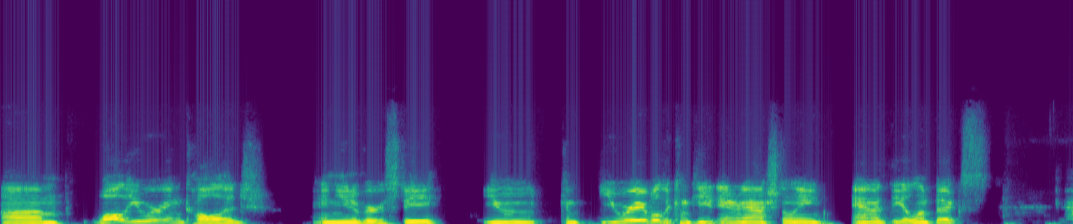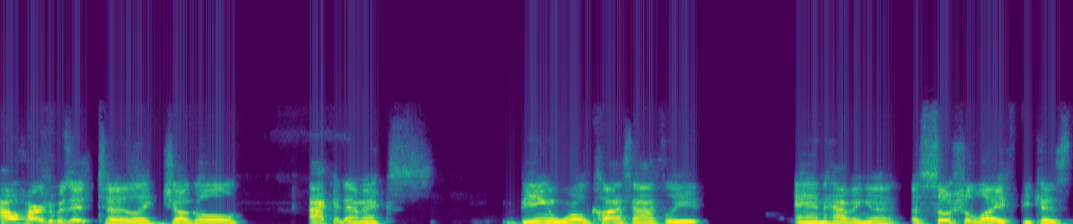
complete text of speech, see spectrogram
um, while you were in college and university, you com- you were able to compete internationally and at the Olympics. How hard was it to like juggle academics, being a world class athlete, and having a, a social life? Because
